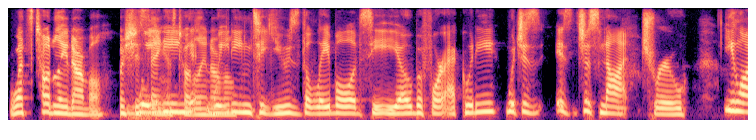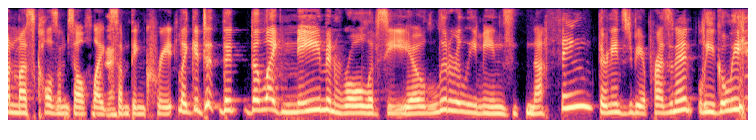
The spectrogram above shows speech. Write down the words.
What's totally normal? What she's saying is totally normal. Waiting to use the label of CEO before equity, which is is just not true. Elon Musk calls himself like Okay. something create Like it, the the like name and role of CEO literally means nothing. There needs to be a president legally,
